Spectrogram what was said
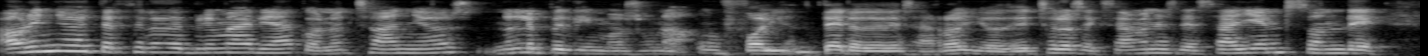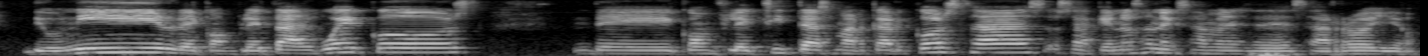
A un niño de tercero de primaria, con 8 años, no le pedimos un folio entero de desarrollo. De hecho, los exámenes de Science son de, unir, de completar huecos, de con flechitas marcar cosas, o sea que no son exámenes de desarrollo.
